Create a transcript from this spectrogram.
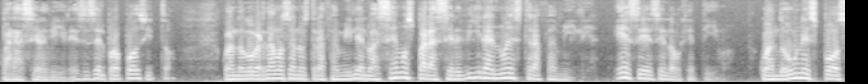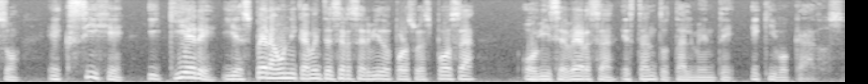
Para servir. Ese es el propósito. Cuando gobernamos a nuestra familia, lo hacemos para servir a nuestra familia. Ese es el objetivo. Cuando un esposo exige y quiere y espera únicamente ser servido por su esposa, o viceversa, están totalmente equivocados.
